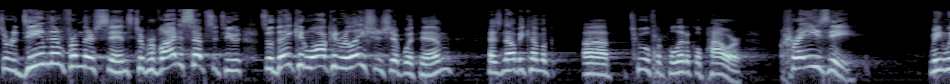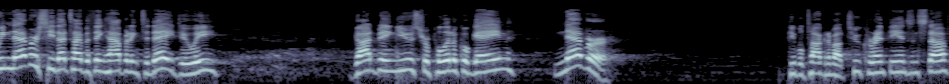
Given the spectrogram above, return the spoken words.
to redeem them from their sins, to provide a substitute so they can walk in relationship with him, has now become a, a tool for political power. Crazy. I mean, we never see that type of thing happening today, do we? God being used for political gain? Never. People talking about 2 Corinthians and stuff.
